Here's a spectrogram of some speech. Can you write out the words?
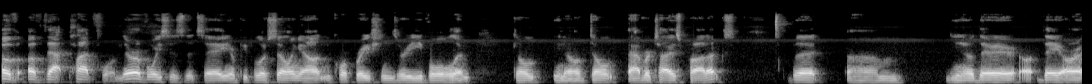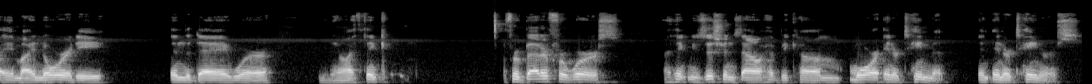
of of that platform. There are voices that say you know people are selling out and corporations are evil and don't you know don't advertise products, but um, you know they they are a minority in the day where you know I think for better for worse, I think musicians now have become more entertainment and entertainers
